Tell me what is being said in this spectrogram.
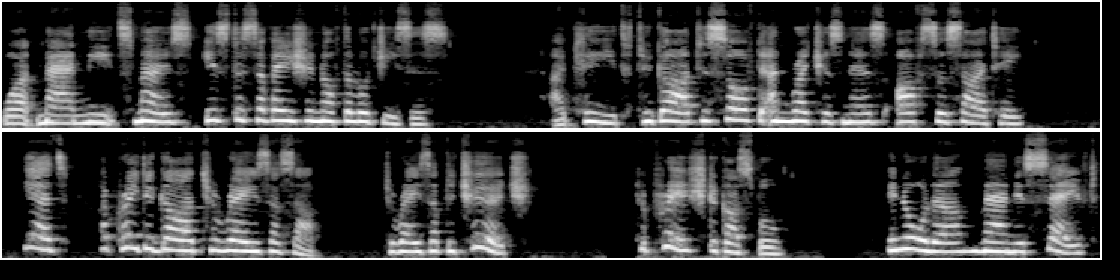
What man needs most is the salvation of the Lord Jesus. I plead to God to solve the unrighteousness of society. Yet I pray to God to raise us up, to raise up the church, to preach the gospel, in order man is saved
